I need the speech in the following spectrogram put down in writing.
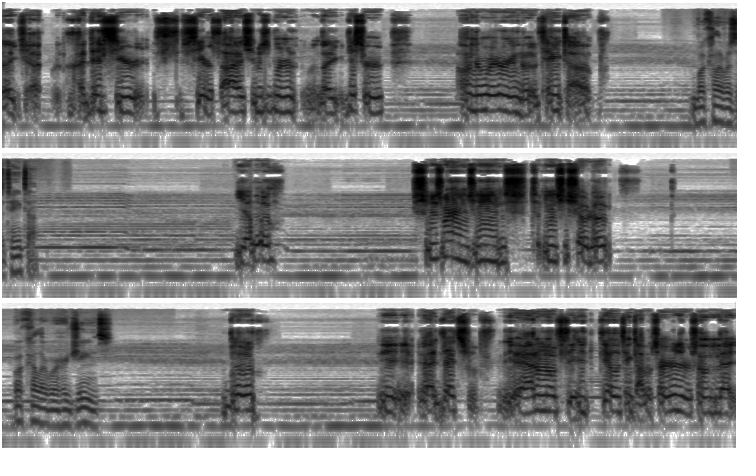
like I, I did see her, see her thigh. She was wearing like just her underwear and a tank top, What color was the tank top? yellow. She was wearing jeans to, when she showed up, What color were her jeans? blue. Yeah, that's yeah. I don't know if the, the other tank top was hers or something. That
